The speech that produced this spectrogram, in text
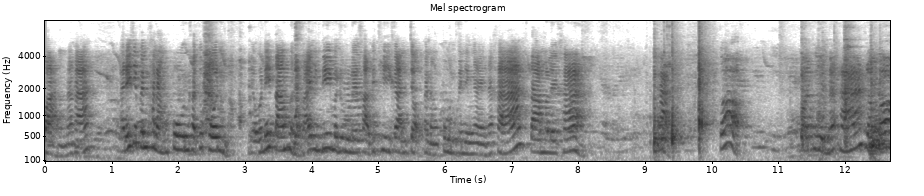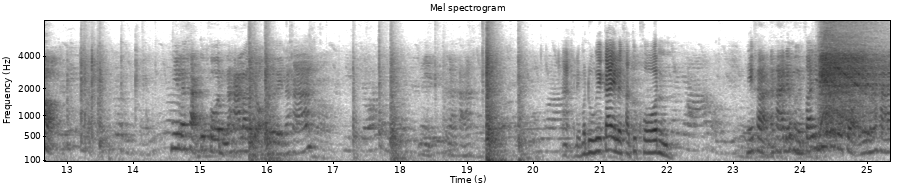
ว่านนะคะ อันนี้จะเป็นผนังปูนค่ะทุกคนเดี๋ยววันนี้ตามเหินฟ้าอินดี้มาดูเลยค่ะ วิธีการเจาะผนังปูนเป็นยังไงนะคะ ตามมาเลยค่ะค่ะ ก็ก่อนอื่นนะคะ แล้วก็ นี่เลยค่ะทุกคนนะคะ เราเจาะเลยนะคะนี่นะคะอะเดี๋ยวมาดูใกล้ๆเลยค่ะ ทุกคน นี่ค่ะนะคะ เดี๋ยวเหินฟ้าอินดี้ก็จะเจาะเลยนะคะ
